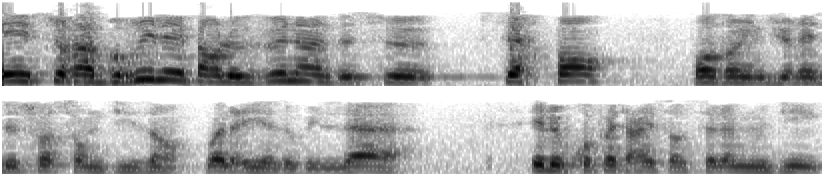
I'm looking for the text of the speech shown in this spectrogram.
et sera brûlé par le venin de ce serpent pendant une durée de 70 ans. Et le prophète nous dit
